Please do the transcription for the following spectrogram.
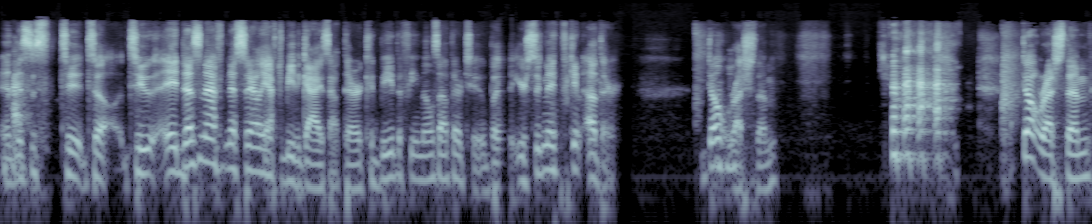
and Okay. this is to to to it doesn't have necessarily have to be the guys out there it could be the females out there too but your significant other don't Mhm. rush them. Don't rush them.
